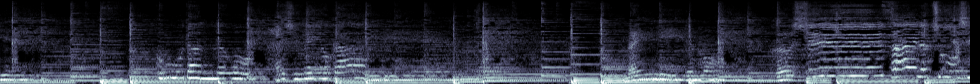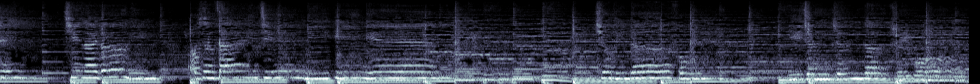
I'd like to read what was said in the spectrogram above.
夜孤单的我还是没有改变。美丽的梦何时才能出现亲爱的你好想再见你一面。秋天的风一阵阵地吹过。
